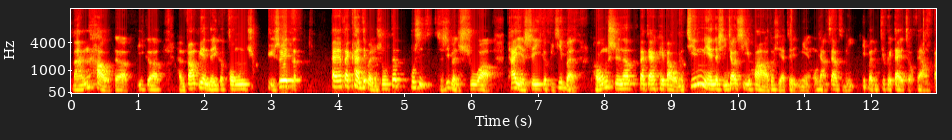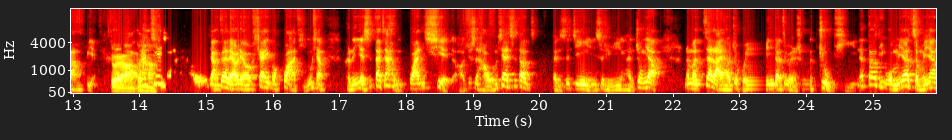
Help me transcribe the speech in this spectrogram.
蛮好的一个很方便的一个工具，所以。大家在看这本书，这不是只是一本书啊，它也是一个笔记本。同时呢，大家可以把我们今年的行销计划啊都写在这里面。我想这样子，你一本就可以带走，非常方便。对啊。好，那接下来我们想再聊聊下一个话题。我想可能也是大家很关切的啊，就是好，我们现在知道粉丝经营、社群经营很重要。那么再来哈，就回应到这本书的主题。那到底我们要怎么样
